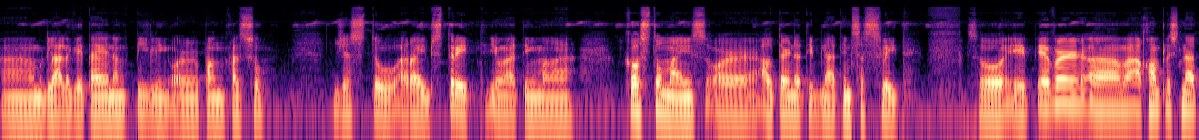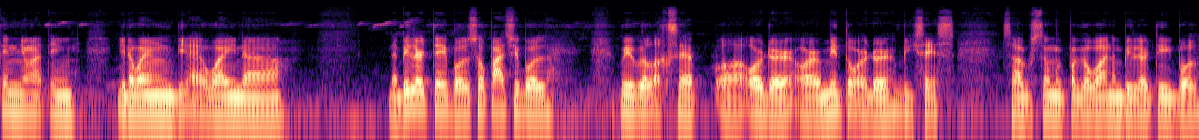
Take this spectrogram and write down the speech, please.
uh, maglalagay tayo ng peeling or pangkalso just to arrive straight yung ating mga customized or alternative natin sa slate. So, if ever uh, ma-accomplish natin yung ating ginawa yung DIY na na billiard table so possible we will accept uh, order or mid to order pieces sa gustong magpagawa ng billiard table.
